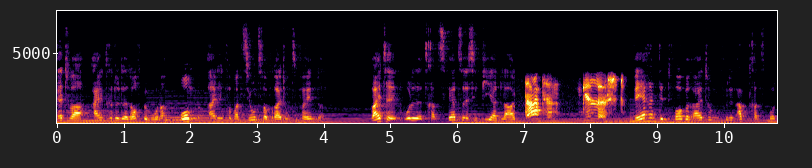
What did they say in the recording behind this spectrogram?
etwa ein Drittel der Dorfbewohner, um eine Informationsverbreitung zu verhindern. Weiterhin wurde der Transfer zur SCP-Anlage Daten gelöscht. Während den Vorbereitungen für den Abtransport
